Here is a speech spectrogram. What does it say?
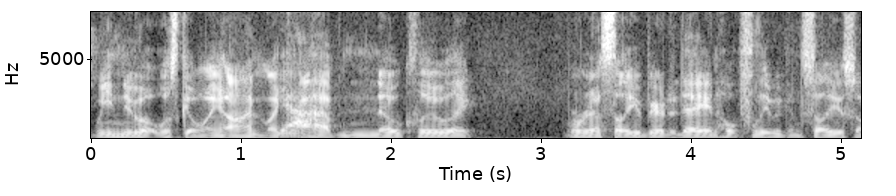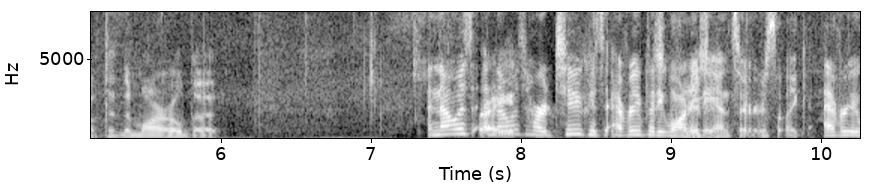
we knew what was going on. Like, Yeah. I have no clue. Like, we're going to sell you beer today and hopefully we can sell you something tomorrow. But And that was and that was hard too because everybody wanted answers. Like every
